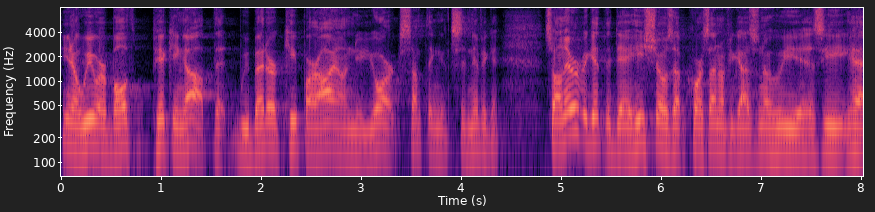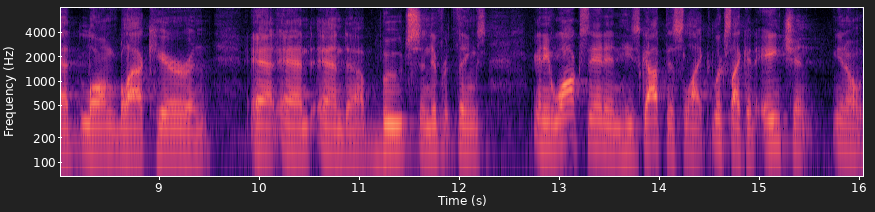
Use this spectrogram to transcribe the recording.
you know, we were both picking up that we better keep our eye on New York, something significant. So I'll never forget the day he shows up. Of course, I don't know if you guys know who he is. He had long black hair and, and, and, and uh, boots and different things. And he walks in and he's got this, like, looks like an ancient, you know,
